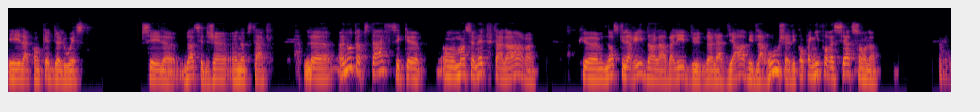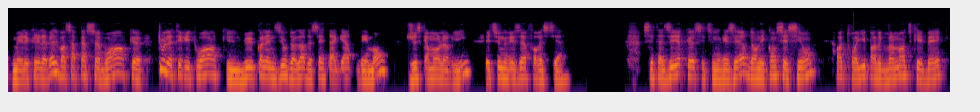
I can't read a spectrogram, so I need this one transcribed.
et la conquête de l'Ouest. Là, c'est déjà un, obstacle. un autre obstacle, c'est que on mentionnait tout à l'heure que lorsqu'il arrive dans la vallée de la Diable et de la Rouge, les compagnies forestières sont là. Mais le curé Labelle va s'apercevoir que tout le territoire qu'il veut coloniser au-delà de Sainte-Agathe-des-Monts jusqu'à Mont-Laurier est une réserve forestière. C'est-à-dire que c'est une réserve dont les concessions octroyées par le gouvernement du Québec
